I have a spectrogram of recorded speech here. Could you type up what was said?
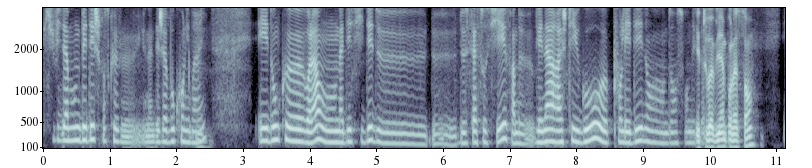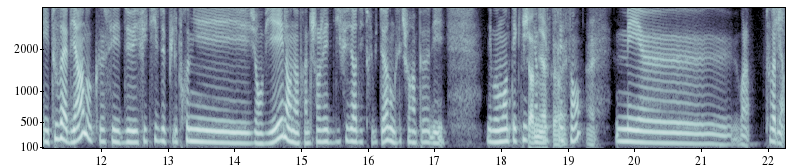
suffisamment de BD. Je pense qu'il y en a déjà beaucoup en librairie. Et donc voilà, on a décidé de, de, de s'associer. Enfin, de, Glénat a racheté Hugo pour l'aider dans, dans son développement. Et tout va bien pour l'instant? Et tout va bien, donc c'est de, effectif depuis le 1er janvier. Là, on est en train de changer de diffuseur-distributeur, donc c'est toujours un peu des, des moments techniques un peu stressants. Mais euh, voilà, tout va bien.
